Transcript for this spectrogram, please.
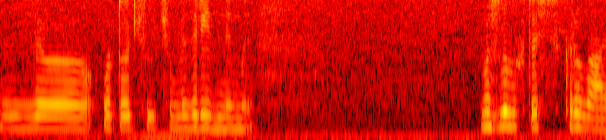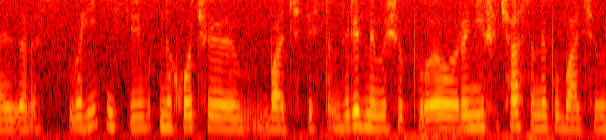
з оточуючими, з рідними. Можливо, хтось скриває зараз вагітність і не хоче бачитись там з рідними, щоб е, раніше часу не побачили,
